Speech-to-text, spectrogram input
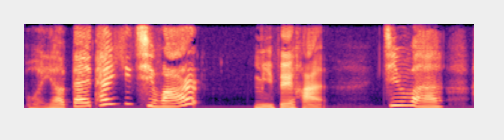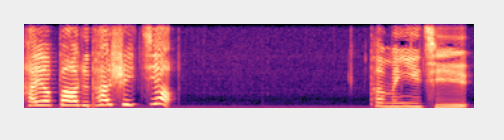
我要带他一起玩儿，米菲喊：“今晚还要抱着他睡觉。”他们一起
